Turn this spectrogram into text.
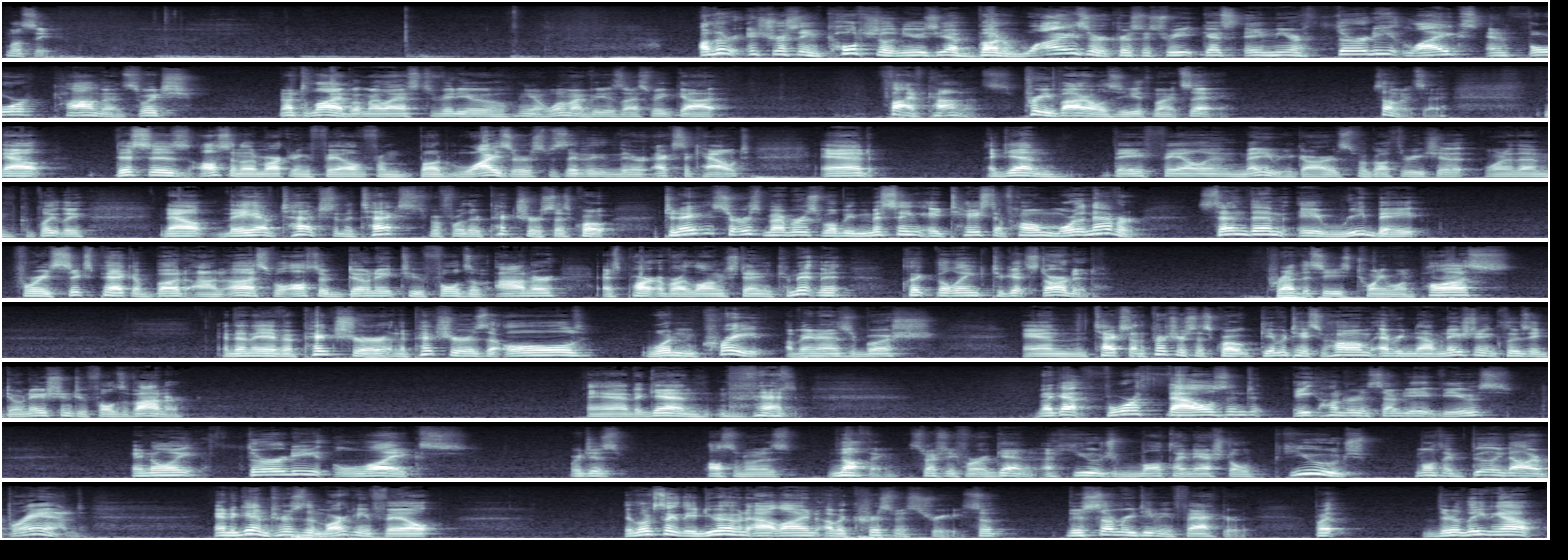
we'll see. Other interesting cultural news, you have Budweiser Christmas tweet gets a mere 30 likes and 4 comments, which not to lie, but my last video, you know, one of my videos last week got five comments. Pretty viral, as the youth might say. Some might say. Now, this is also another marketing fail from Budweiser, specifically their X account. And again, they fail in many regards. We'll go through each one of them completely. Now, they have text, and the text before their picture says, quote, Today, service members will be missing a taste of home more than ever. Send them a rebate for a six pack of Bud on Us. We'll also donate to Folds of Honor as part of our long standing commitment. Click the link to get started. Parentheses 21 plus. And then they have a picture, and the picture is the old wooden crate of Anheuser-Busch. And the text on the picture says, quote, give a taste of home. Every nomination includes a donation to Folds of Honor. And again, that, that got 4,878 views and only 30 likes, which is also known as nothing, especially for, again, a huge multinational, huge multi billion dollar brand. And again, in terms of the marketing fail, it looks like they do have an outline of a Christmas tree. So there's some redeeming factor. But they're leaving out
